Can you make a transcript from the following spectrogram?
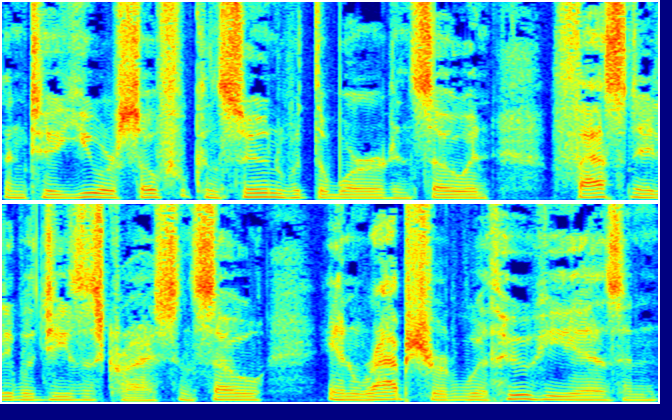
until you are so consumed with the word and so in, fascinated with Jesus Christ and so enraptured with who he is and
